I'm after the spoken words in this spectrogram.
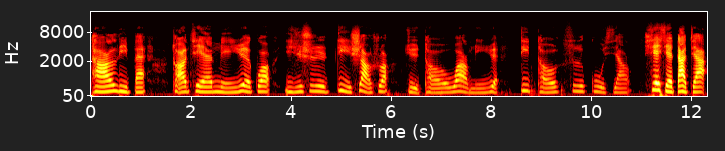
唐李白床前明月光疑是地上霜举头望明月低头思故乡。谢谢大家。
